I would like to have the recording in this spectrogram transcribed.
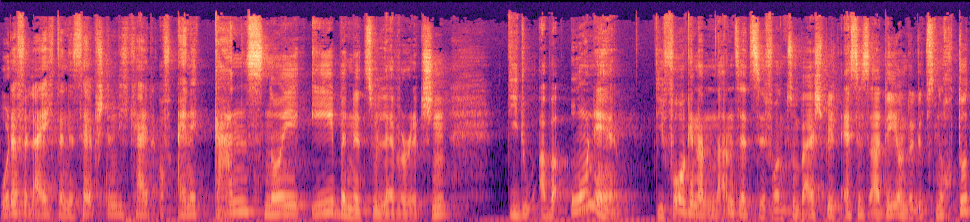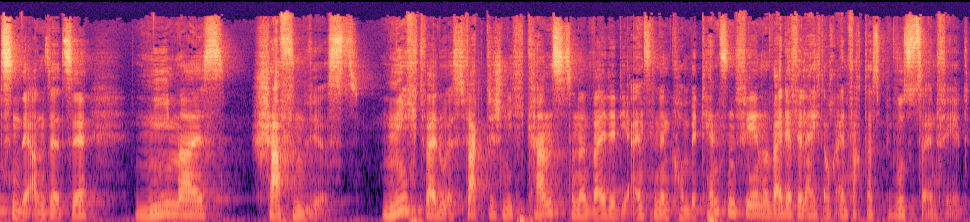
oder vielleicht deine Selbstständigkeit auf eine ganz neue Ebene zu leveragen, die du aber ohne die vorgenannten Ansätze von zum Beispiel SSAD, und da gibt es noch Dutzende Ansätze, niemals schaffen wirst. Nicht, weil du es faktisch nicht kannst, sondern weil dir die einzelnen Kompetenzen fehlen und weil dir vielleicht auch einfach das Bewusstsein fehlt.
